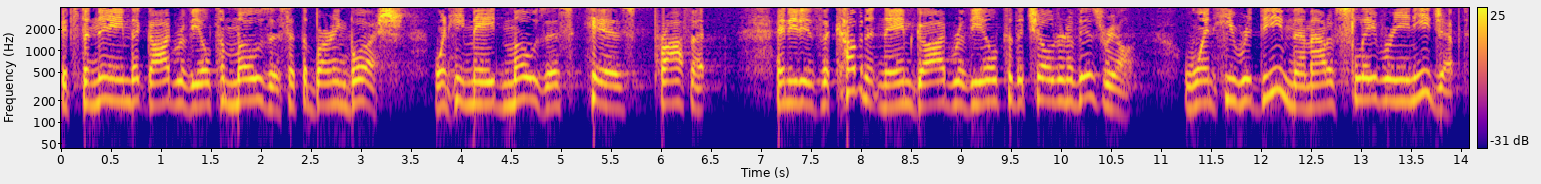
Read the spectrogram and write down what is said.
It's the name that God revealed to Moses at the burning bush when he made Moses his prophet. And it is the covenant name God revealed to the children of Israel when he redeemed them out of slavery in Egypt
